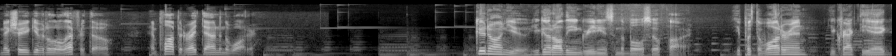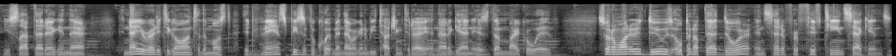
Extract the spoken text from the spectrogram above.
make sure you give it a little effort though, and plop it right down in the water. Good on you, you got all the ingredients in the bowl so far. You put the water in, you crack the egg, you slap that egg in there, and now you're ready to go on to the most advanced piece of equipment that we're going to be touching today, and that again is the microwave. So what I want you to do is open up that door and set it for 15 seconds.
